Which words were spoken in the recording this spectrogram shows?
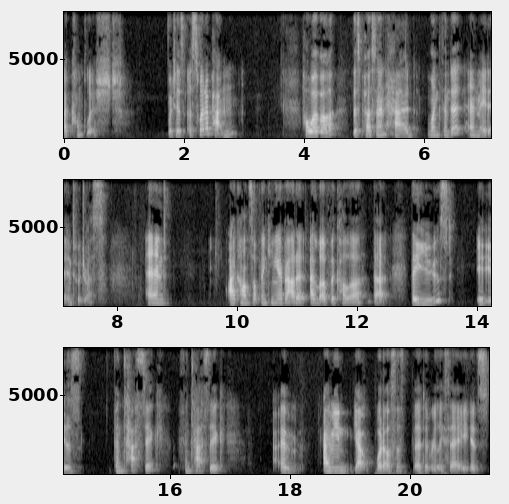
Accomplished, which is a sweater pattern. However, this person had lengthened it and made it into a dress. And I can't stop thinking about it. I love the color that they used. It is fantastic, fantastic. Um, I mean, yeah, what else is there to really say? It's,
